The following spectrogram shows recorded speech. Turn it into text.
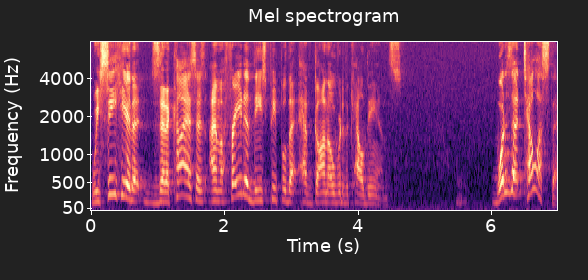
We see here that Zedekiah says, I'm afraid of these people that have gone over to the Chaldeans. What does that tell us then?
